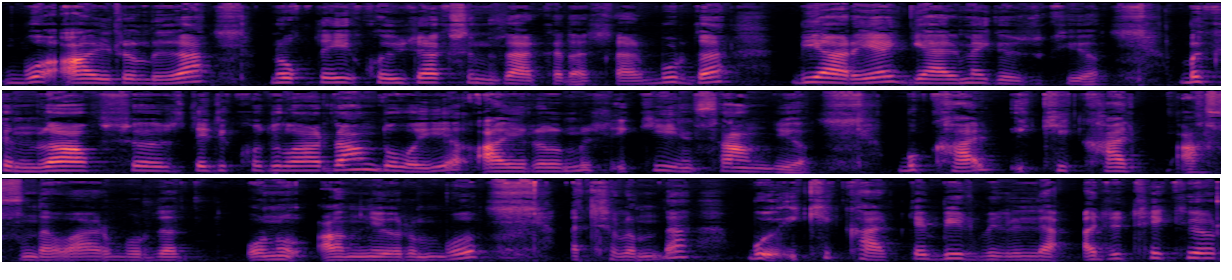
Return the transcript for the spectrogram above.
bu ayrılığa noktayı koyacaksınız arkadaşlar. Burada bir araya gelme gözüküyor. Bakın laf, söz, dedikodulardan dolayı ayrılmış iki insan diyor. Bu kalp iki kalp aslında var burada. Onu anlıyorum bu açılımda. Bu iki kalp de birbiriyle acı çekiyor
